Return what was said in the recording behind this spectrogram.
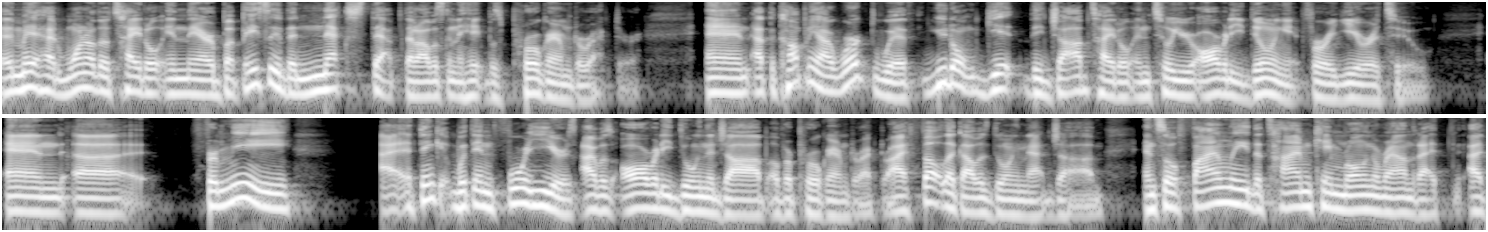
I may have had one other title in there, but basically the next step that I was going to hit was program director. And at the company I worked with, you don't get the job title until you're already doing it for a year or two. And uh, for me, I think within four years, I was already doing the job of a program director. I felt like I was doing that job. And so finally, the time came rolling around that I, I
